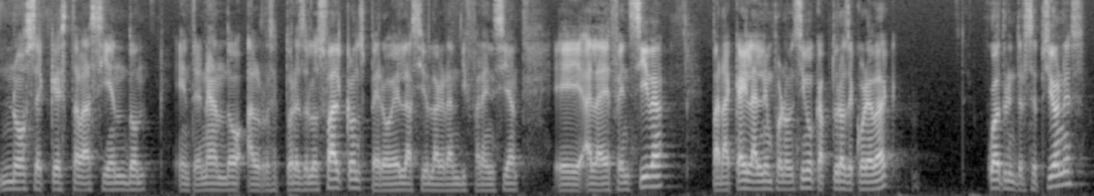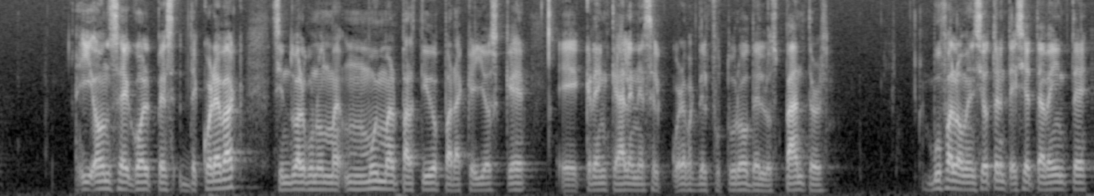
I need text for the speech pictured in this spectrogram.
No sé qué estaba haciendo entrenando a los receptores de los Falcons, pero él ha sido la gran diferencia eh, a la defensiva. Para Kyle Allen fueron 5 capturas de coreback, 4 intercepciones y 11 golpes de coreback. Sin duda alguno, un muy mal partido para aquellos que eh, creen que Allen es el coreback del futuro de los Panthers. Buffalo venció 37 a 20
